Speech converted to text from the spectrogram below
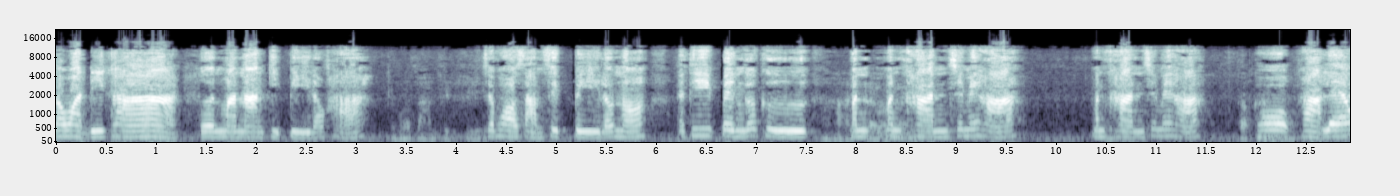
สวัสดีค่ะเงินมานานกี่ปีแล้วคะ เฉพาะสามสิบปีเฉพาะสามสิบปีแล้วเนาะและที่เป็นก็คืออาหารมันเสริมมันคันใช่ไหมคะ มันคันใช่ไหมคะกับโพกค่ะ แล้ว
